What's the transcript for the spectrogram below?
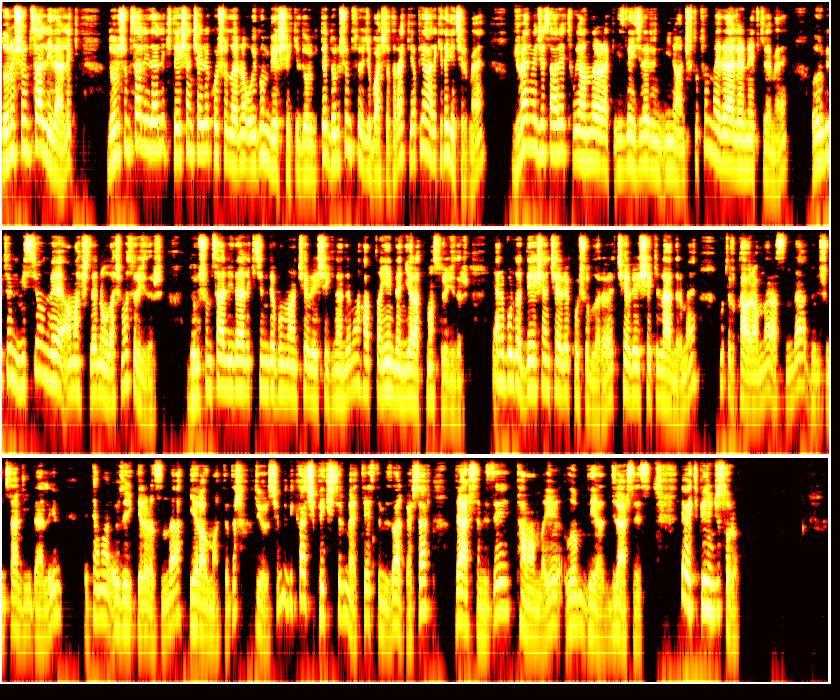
Dönüşümsel liderlik Dönüşümsel liderlik değişen çevre koşullarına uygun bir şekilde örgütte dönüşüm süreci başlatarak yapıyı harekete geçirme, güven ve cesaret uyandırarak izleyicilerin inanç, tutum ve değerlerini etkileme, örgütün misyon ve amaçlarına ulaşma sürecidir. Dönüşümsel liderlik içinde bulunan çevreyi şekillendirme hatta yeniden yaratma sürecidir. Yani burada değişen çevre koşulları, çevreyi şekillendirme bu tür kavramlar aslında dönüşümsel liderliğin temel özellikleri arasında yer almaktadır diyoruz. Şimdi birkaç pekiştirme testimizle arkadaşlar dersimizi tamamlayalım diye dilersiniz. Evet birinci soru.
